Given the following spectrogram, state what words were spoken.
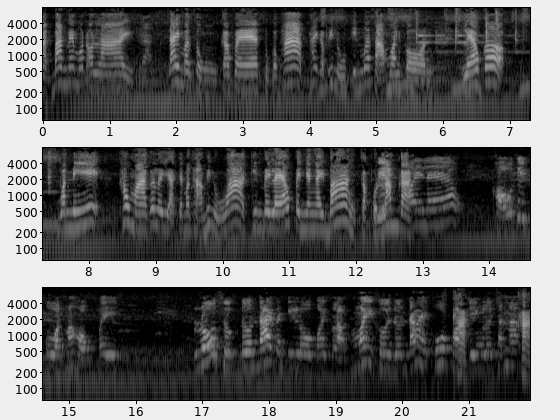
ากบ้านแม่มดออนไลน์จ้ะได้มาส่งกาแฟสุขภาพให้กับพี่หนูกินเมื่อสามวันก่อน แล้วก็วันนี้เข้ามาก็เลยอยากจะมาถามพี่หนูว่ากินไปแล้วเป็นยังไงบ้างกับผลลัพธ์ค่ะกินไปแล้ว เขาที่ปวดมาหกปีรู้สึกเดินได้เป็นกิโลไปกลับ ไม่เคยเดินได้พูดความค่ะจริงเลยฉันนะค่ะ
